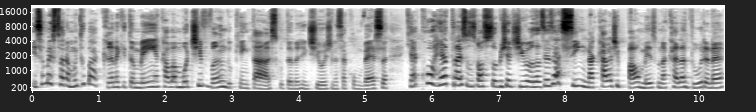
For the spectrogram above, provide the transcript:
Isso é uma história muito bacana que também acaba motivando quem tá escutando a gente hoje nessa conversa, que é correr atrás dos nossos objetivos. Às vezes é assim, na cara de pau mesmo, na cara dura, né?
